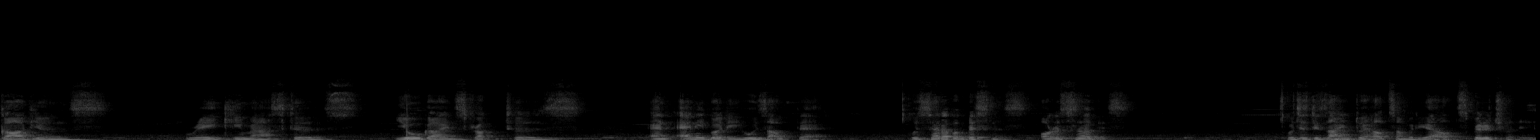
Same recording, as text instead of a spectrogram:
guardians, Reiki masters, yoga instructors, and anybody who is out there who set up a business or a service which is designed to help somebody else spiritually,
